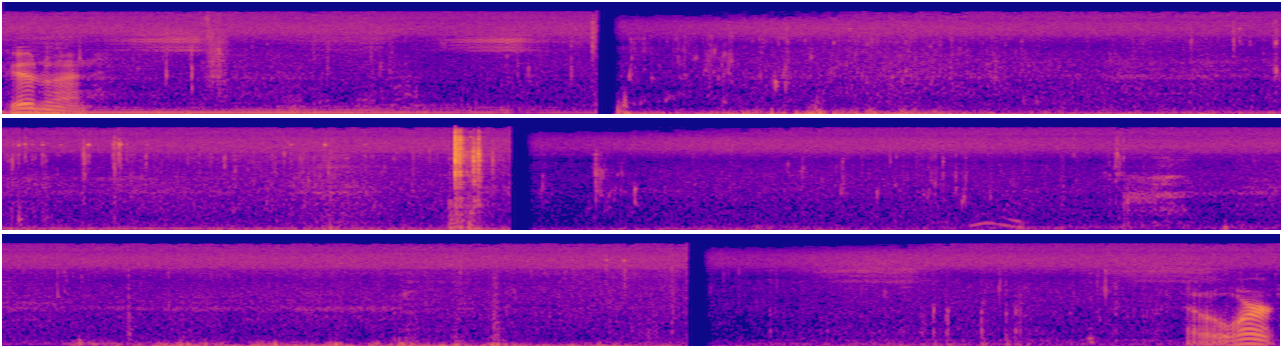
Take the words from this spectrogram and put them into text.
Good one. That'll work.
